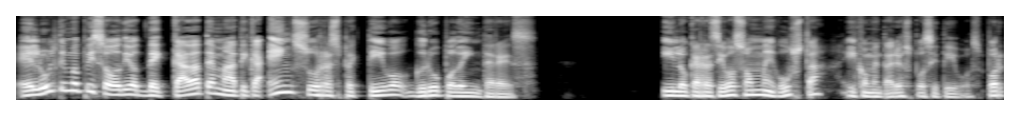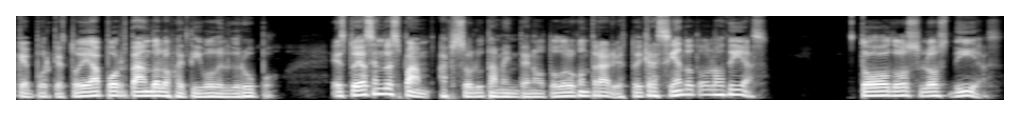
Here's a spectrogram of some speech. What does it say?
el último episodio de cada temática en su respectivo grupo de interés. Y lo que recibo son me gusta y comentarios positivos. ¿Por qué? Porque estoy aportando al objetivo del grupo. ¿Estoy haciendo spam? Absolutamente no, todo lo contrario, estoy creciendo todos los días. Todos los días.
